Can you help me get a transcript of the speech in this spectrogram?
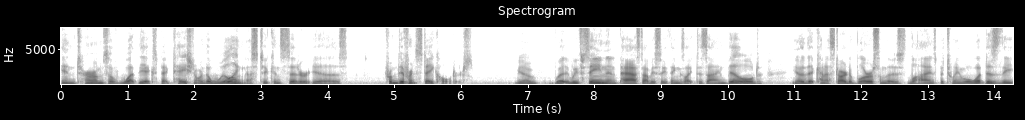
in terms of what the expectation or the willingness to consider is from different stakeholders. You know, what we've seen in the past, obviously, things like design build, you know, that kind of started to blur some of those lines between, well, what does the,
